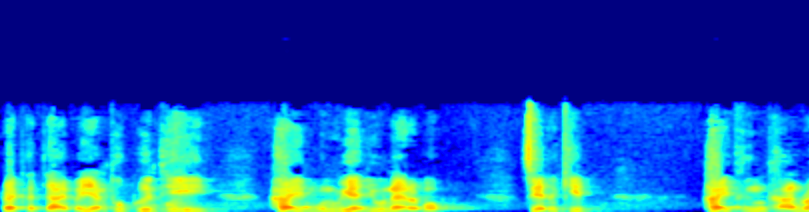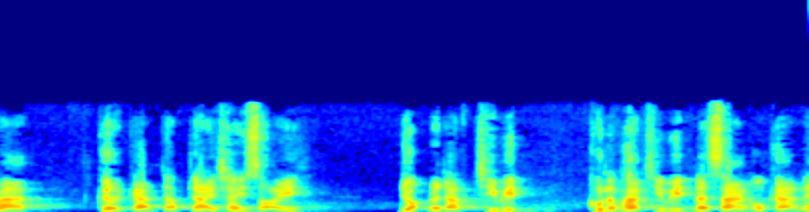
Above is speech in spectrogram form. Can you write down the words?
และกระจายไปยังทุกพื้นที่ให้หมุนเวียนอยู่ในระบบเศรษฐกิจ ให้ถึงฐานรากเกิดการจับจ่ายใช้สอย ยกระดับชีวิต คุณภาพชีวิต และสร้างโอกาสใน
